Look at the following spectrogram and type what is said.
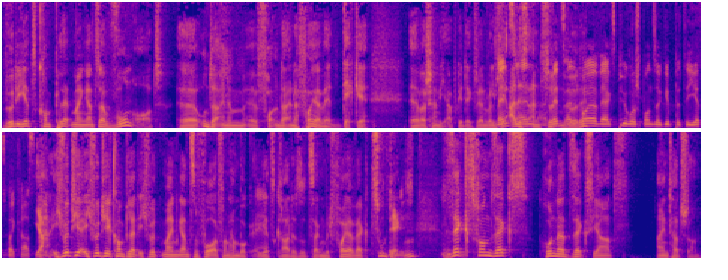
würde jetzt komplett mein ganzer Wohnort äh, unter einem äh, unter einer Feuerwehrdecke äh, wahrscheinlich abgedeckt werden, weil ich wenn's hier alles ein, anzünden würde. Wenn es einen Feuerwerks-Pyro-Sponsor gibt, bitte jetzt bei Carsten. Ja, ich würde hier, ich würde hier komplett, ich würde meinen ganzen Vorort von Hamburg ja. jetzt gerade sozusagen mit Feuerwerk zudecken. Sechs von sechs, 106 Yards, ein Touchdown.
